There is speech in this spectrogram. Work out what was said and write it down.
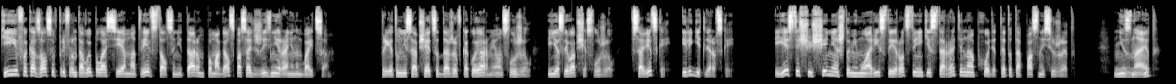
Киев оказался в прифронтовой полосе, Матвеев стал санитаром, помогал спасать жизни раненым бойцам. При этом не сообщается даже, в какой армии он служил, если вообще служил, в советской или гитлеровской. Есть ощущение, что мемуаристы и родственники старательно обходят этот опасный сюжет. Не знают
